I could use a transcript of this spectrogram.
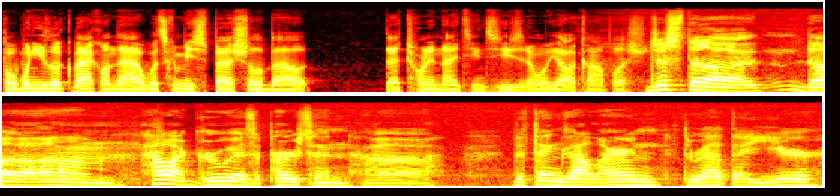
But when you look back on that, what's going to be special about that 2019 season and what y'all accomplished? just the the um, how I grew as a person, uh, the things I learned throughout that year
